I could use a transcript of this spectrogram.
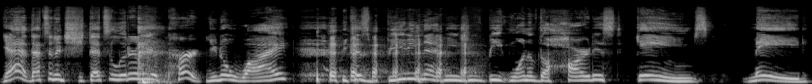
yeah, that's an ach- that's literally a perk. You know why? Because beating that means you've beat one of the hardest games made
